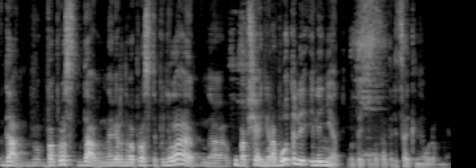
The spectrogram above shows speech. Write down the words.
Да, вопрос, да, наверное, вопрос ты поняла. А, вообще они работали или нет, вот эти вот отрицательные уровни?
